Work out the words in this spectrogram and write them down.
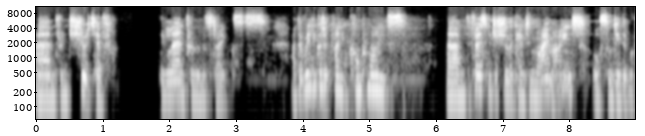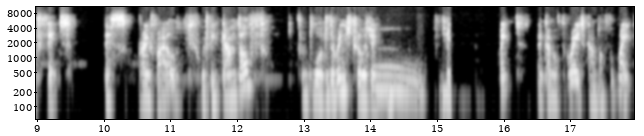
Um, they're intuitive. They learn from the mistakes. And they're really good at finding compromise. Um, the first magician that came to my mind, or somebody that would fit this profile, would be Gandalf from the Lord of the Rings trilogy. Mm. White, uh, Gandalf the Grey Gandalf the White.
